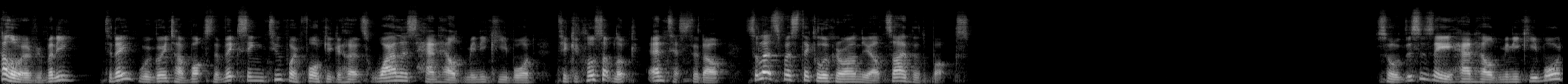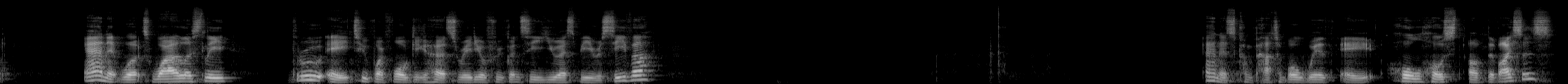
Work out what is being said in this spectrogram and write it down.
Hello everybody! Today we're going to unbox the VicTsing 2.4 GHz wireless handheld mini keyboard, take a close-up look and test it out. So let's first take a look around the outside of the box. So this is a handheld mini keyboard and it works wirelessly through a 2.4 GHz radio frequency USB receiver and is compatible with a whole host of devices.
